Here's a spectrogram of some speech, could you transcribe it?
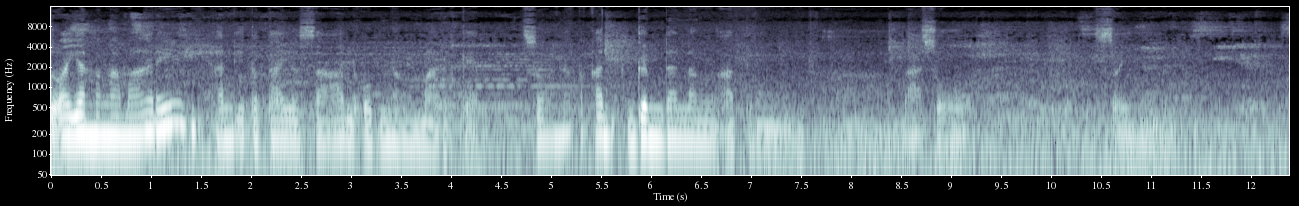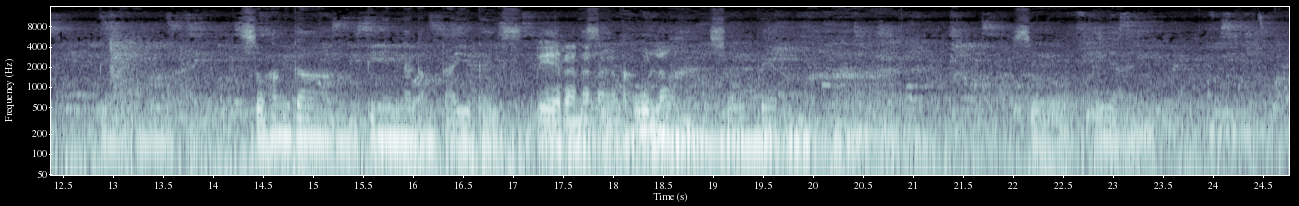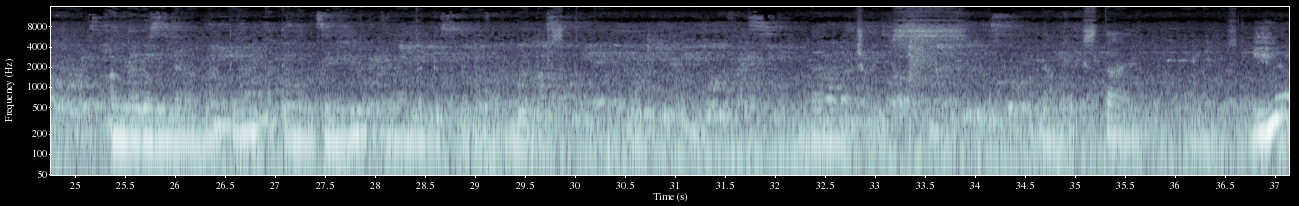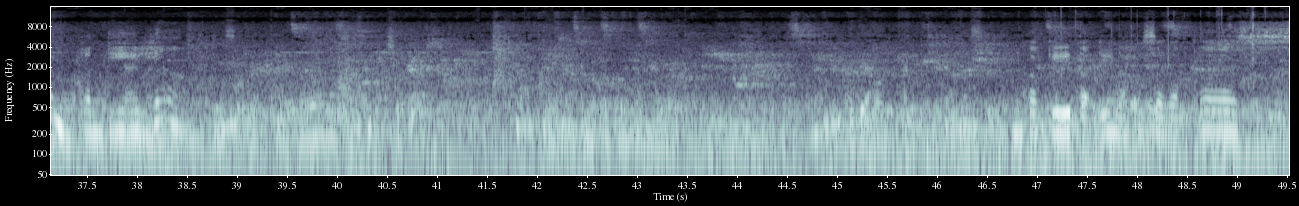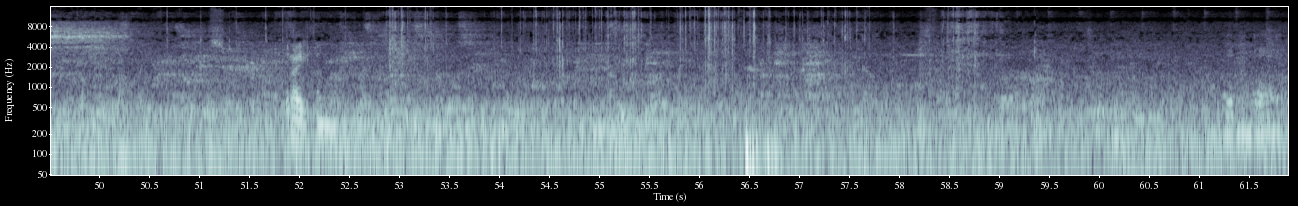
So ayan mga mare, andito tayo sa loob ng market. So napakaganda ng ating ah, baso. So ayan. Pinamahal. So hanggang tingin na lang tayo guys. Pera na Kasi lang ang ang kulang. Super mahal. So, ayan. Ang gagawin na lang natin, kandila kasi Nakakita din ako sa wakas. Try ka nga. Ganda.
